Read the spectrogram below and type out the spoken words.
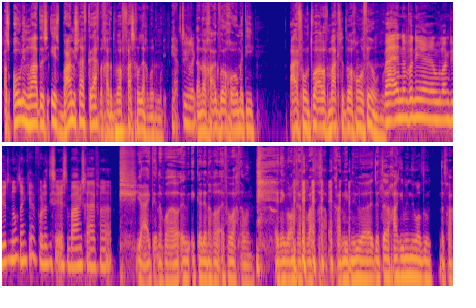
als Odin later eens eerst barmieschrijf krijgt, dan gaat het wel vastgelegd worden, man. ja tuurlijk. Dan, dan ga ik wel gewoon met die iPhone 12 Max het wel gewoon filmen, man. Maar en eh, wanneer, eh, hoe lang duurt het nog, denk je? Voordat hij zijn eerste baan schrijven? Pff, Ja, ik denk nog wel, ik denk nog wel even wachten, man. ik denk wel nog even wachten. grap. Ik ga niet nu, eh, dit eh, ga ik niet nu al doen. Dat ga,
